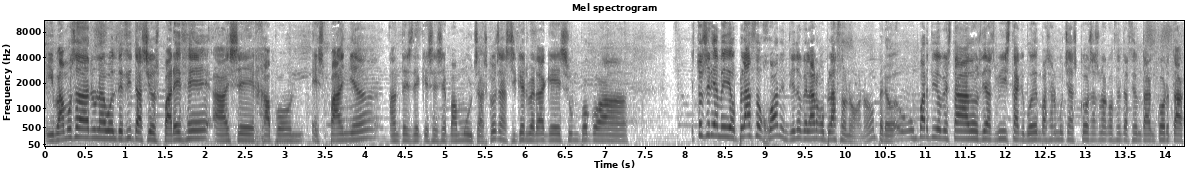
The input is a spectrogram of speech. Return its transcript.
Y vamos a dar una vueltecita, si os parece, a ese Japón-España, antes de que se sepan muchas cosas. Sí que es verdad que es un poco a... Esto sería medio plazo, Juan, entiendo que largo plazo no, ¿no? Pero un partido que está a dos días vista, que pueden pasar muchas cosas, una concentración tan corta,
